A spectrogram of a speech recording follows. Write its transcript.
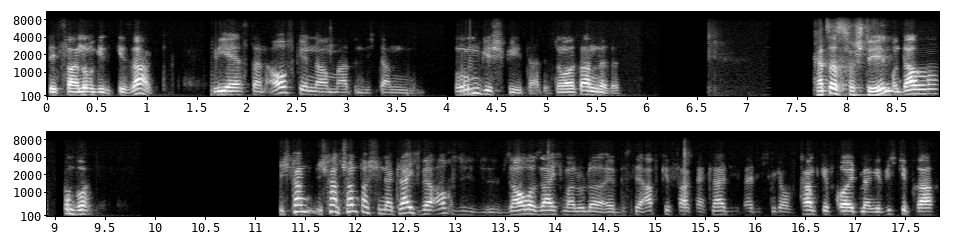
Das war nur ge gesagt. Wie er es dann aufgenommen hat und sich dann umgespielt hat, ist noch was anderes. Kannst du das verstehen? Und darum wo- ich kann ich kann schon verstehen, na klar, ich wäre auch sauer, sag ich mal, oder ein bisschen abgefuckt, na klar, hätte ich mich auf den Kampf gefreut, mehr Gewicht gebracht.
